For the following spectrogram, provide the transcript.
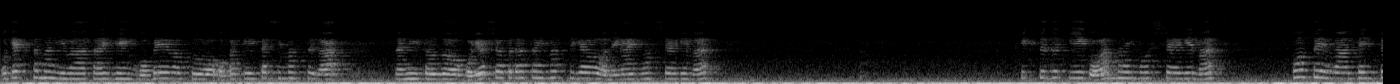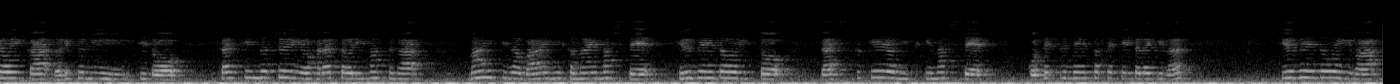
お客様には大変ご迷惑をおかけいたしますが何卒ご了承くださいますようお願い申し上げます。引き続きご案内申し上げます。本線は船長以下乗組員一同細心の注意を払っておりますが万一の場合に備えまして救命胴衣と脱出経路につきましてご説明させていただきます。救命胴衣は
